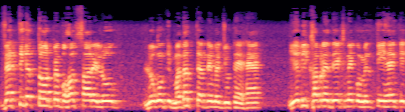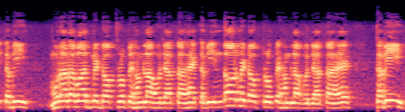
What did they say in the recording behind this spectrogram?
व्यक्तिगत तौर पे बहुत सारे लोग लोगों की मदद करने में जुटे हैं। ये भी खबरें देखने को मिलती हैं कि कभी मुरादाबाद में डॉक्टरों पे हमला हो जाता है, कभी इंदौर में डॉक्टरों पे हमला हो जाता है, कभी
